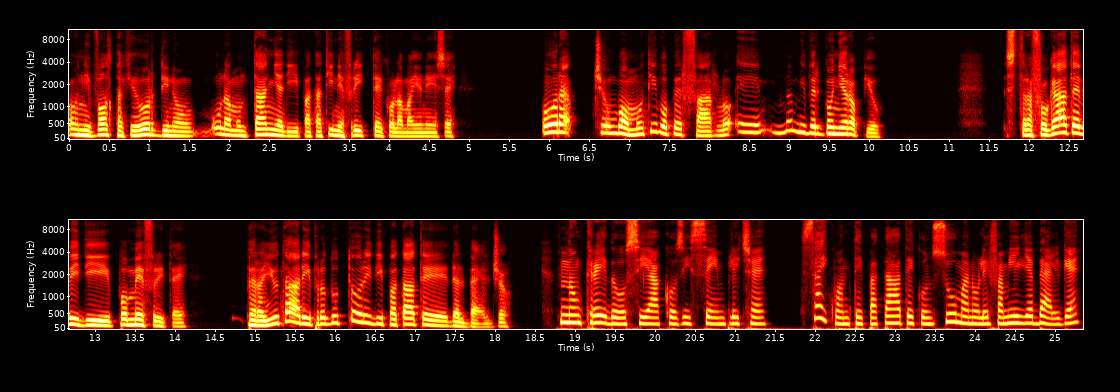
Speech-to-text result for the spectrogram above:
ogni volta che ordino una montagna di patatine fritte con la maionese. Ora c'è un buon motivo per farlo e non mi vergognerò più. Strafogatevi di pomme fritte per aiutare i produttori di patate del Belgio. Non credo sia così semplice. Sai quante patate consumano le famiglie belghe?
